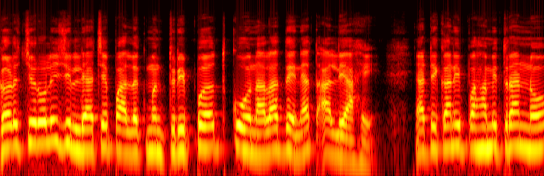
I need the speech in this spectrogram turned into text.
गडचिरोली जिल्ह्याचे पालकमंत्री पद कोणाला देण्यात आले आहे? या ठिकाणी पहा मित्रांनो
